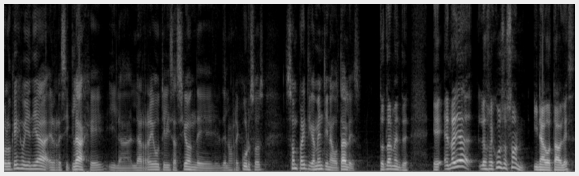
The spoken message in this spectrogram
con lo que es hoy en día el reciclaje y la, la reutilización de, de los recursos, son prácticamente inagotables. Totalmente. Eh, en realidad, los recursos son inagotables.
